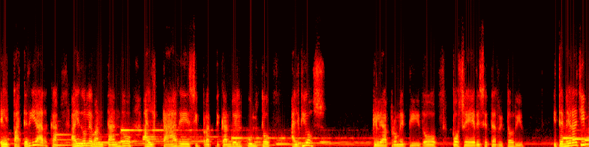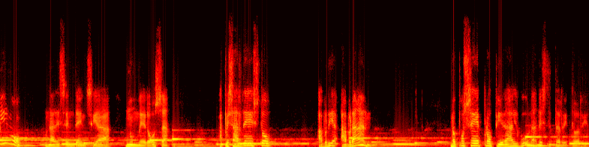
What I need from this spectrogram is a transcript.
el patriarca ha ido levantando altares y practicando el culto al Dios que le ha prometido poseer ese territorio y tener allí mismo una descendencia numerosa. A pesar de esto, Abraham no posee propiedad alguna en este territorio.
